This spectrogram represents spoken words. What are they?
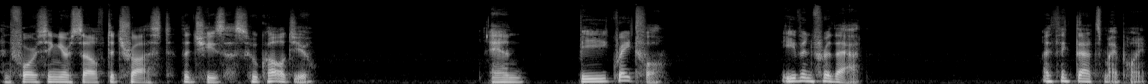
and forcing yourself to trust the Jesus who called you. And be grateful even for that. I think that's my point.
